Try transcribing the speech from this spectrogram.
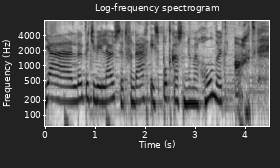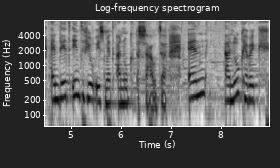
Ja, leuk dat je weer luistert. Vandaag is podcast nummer 108. En dit interview is met Anouk Souten. En Anouk heb ik,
